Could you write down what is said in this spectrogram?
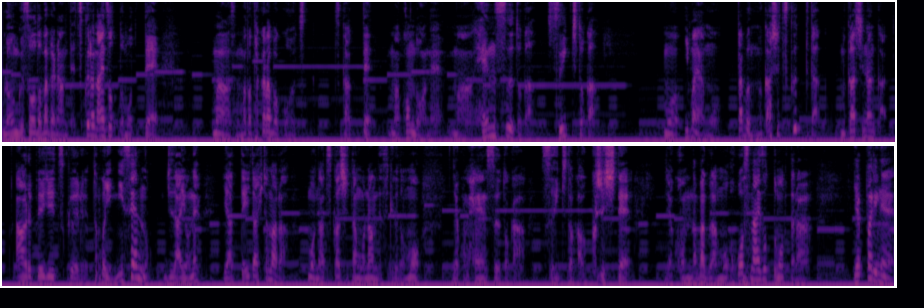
ロングソードバグなんて作らないぞと思ってまあそのまた宝箱を使って、まあ、今度はね、まあ、変数とかスイッチとかもう今やもう多分昔作ってた昔なんか RPG 作る特に2000の時代をねやっていた人ならもう懐かしい単語なんですけれどもじゃあこの変数とかスイッチとかを駆使してじゃあこんなバグはもう起こせないぞと思ったらやっぱりね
